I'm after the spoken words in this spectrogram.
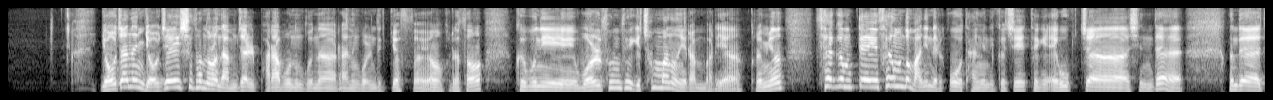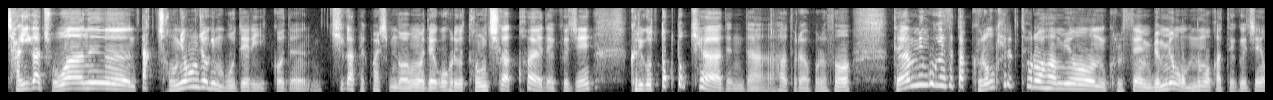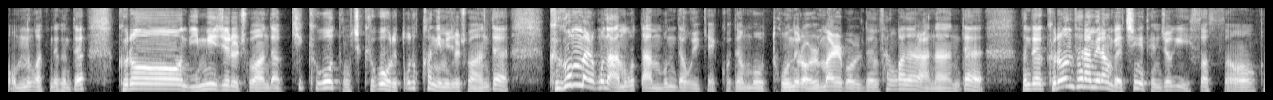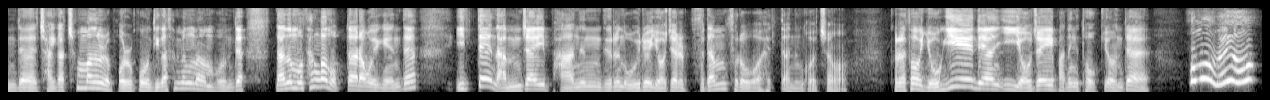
여자는 여자의 시선으로 남자를 바라보는구나라는 걸 느꼈어요. 그래서 그분이 월 손수익이 천만 원이란 말이야. 그러면 세금 때 세금도 많이 낼 거고 당연히 그지 되게 애국자신데 근데 자기가 좋아하는 딱 정형적인 모델이 있거든. 키가 180 넘어야 되고 그리고 덩치가 커야 돼. 그지? 그리고 똑똑해야 된다 하더라고. 그래서 대한민국에서 딱 그런 캐릭터로 하면 글쎄 몇 명 없는 것 같아. 그지? 없는 것 같은데 근데 그런 이미지를 좋아한다. 키 크고 덩치 크고 그리고 똑똑한 이미지를 좋아하는데 그것 말고는 아무것도 안 본다고 얘기했거든. 뭐 돈을 얼마를 벌든 상관을 안 하는데 근데 그런 사람이랑 매칭이 된 적이 있었어. 근데 자기가 천만 원을 벌고 네가 300만 원 버는데 나는 뭐 상관없다라고 얘기했는데 이때 남자의 반응들은 오히려 여자를 부담스러워했다는 거죠. 그래서 여기에 대한 이 여자의 반응이 더 웃겼는데 어머 왜요?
